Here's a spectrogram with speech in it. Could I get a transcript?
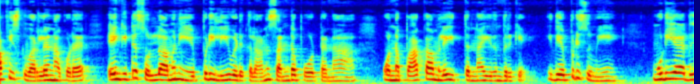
ஆஃபீஸ்க்கு வரலன்னா கூட என்கிட்ட சொல்லாமல் நீ எப்படி லீவ் எடுக்கலான்னு சண்டை போட்டேன்னா உன்னை பார்க்காமலே இத்தனை நாள் இருந்திருக்கேன். இது எப்படி சுமி? முடியாது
